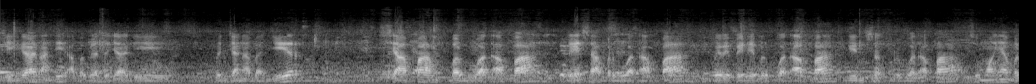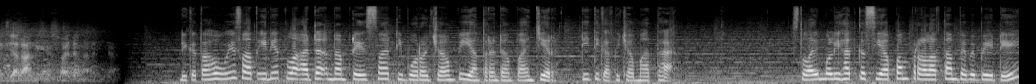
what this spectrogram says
Sehingga nanti apabila terjadi bencana banjir, siapa berbuat apa, desa berbuat apa, BPPD berbuat apa, Dinsos berbuat apa, semuanya berjalan sesuai dengan Diketahui saat ini telah ada enam desa di Boro Jambi yang terendam banjir di tiga kecamatan. Selain melihat kesiapan peralatan BPBD,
